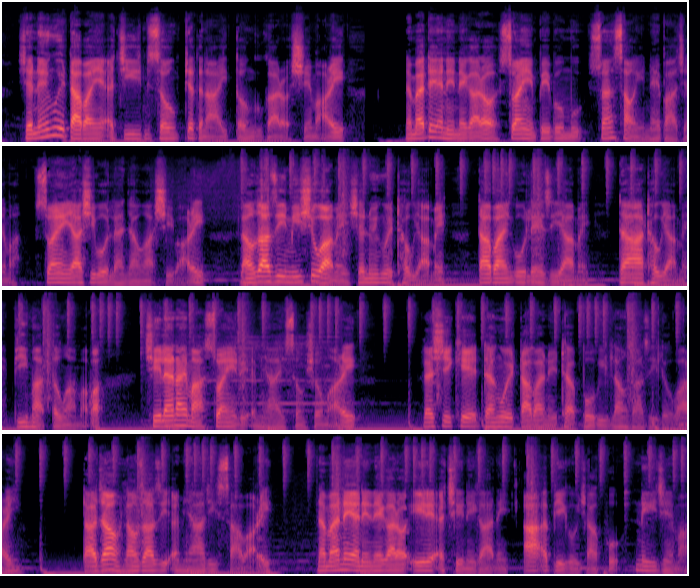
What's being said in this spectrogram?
။ရနွေးငွေတာပိုင်ရဲ့အကြီးဆုံးပြဿနာကြီး၃ခုကတော့ရှင်းပါတယ်။နံပါတ်1အနေနဲ့ကတော့စွမ်းရင်ပေးဖို့မှုစွမ်းဆောင်ရည်နှဲပါခြင်းပါစွမ်းရင်ရရှိဖို့လမ်းကြောင်းကရှိပါတယ်လောင်စာစီမီးရှို့ရမယ်ရနွေးငွေထုတ်ရမယ်တာပိုင်ကိုလဲစီရမယ်ဓာတ်အားထုတ်ရမယ်ပြီးမှသုံးရမှာပါခြေလမ်းတိုင်းမှာစွမ်းရည်တွေအများကြီးဆုံးရှုံးပါတယ်လက်ရှိခေတ်ဓာတ်ငွေတာပိုင်တွေထပ်ပိုးပြီးလောင်စာစီလိုပါတယ် ဒါကြောင့်လောင်စာစီအများကြီးစားပါတယ်နံပါတ်2အနေနဲ့ကတော့အေးတဲ့အခြေအနေကနေအားအပြည့်ကိုရောက်ဖို့နှီးခြင်းပါ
